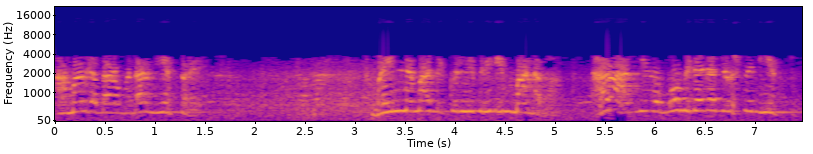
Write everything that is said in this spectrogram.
امال کا دار و مدار نیت پر ہے۔ میں ان نماز کل امان ہر آدمی کو وہ ملے گا جو اس میں نیت کی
